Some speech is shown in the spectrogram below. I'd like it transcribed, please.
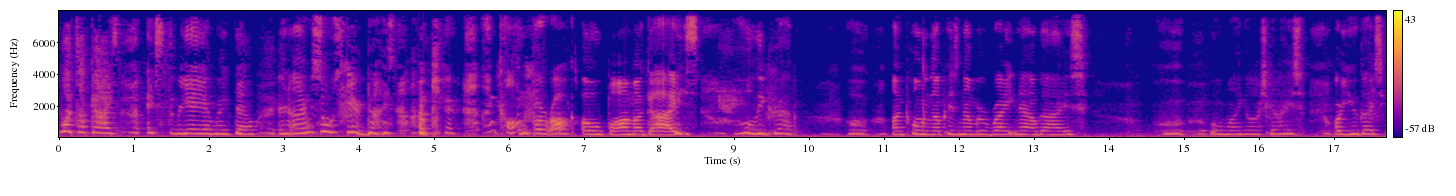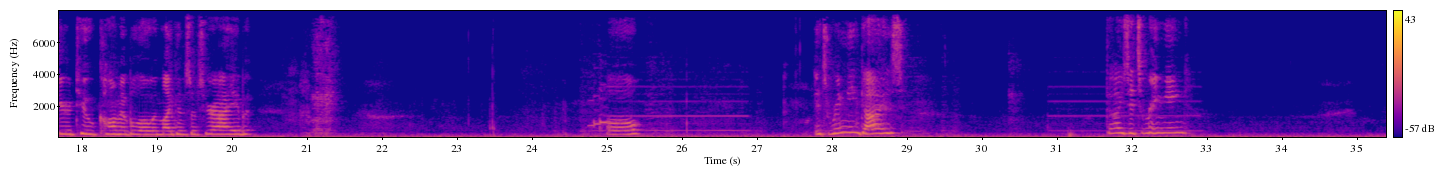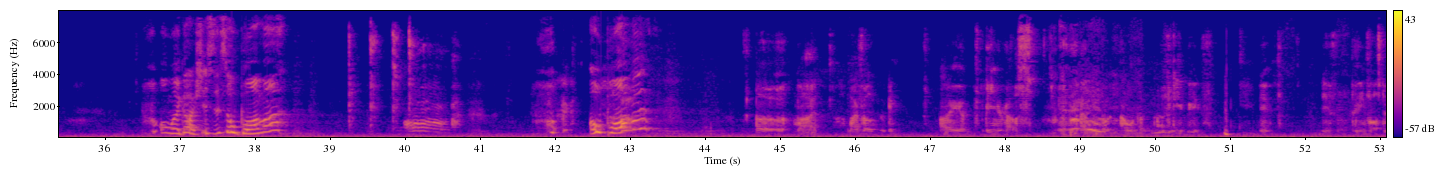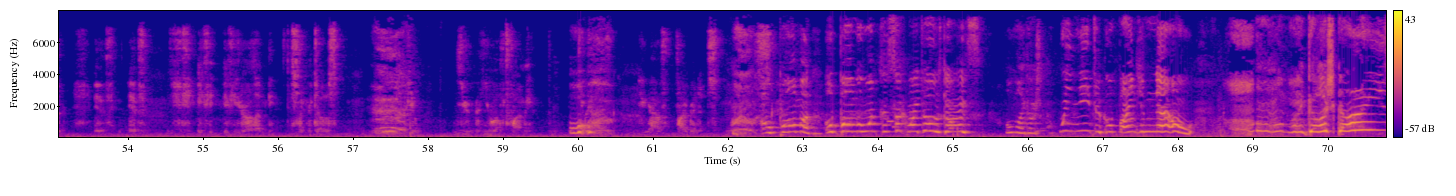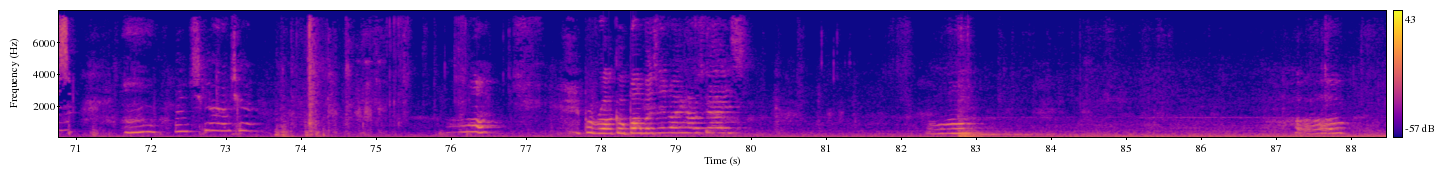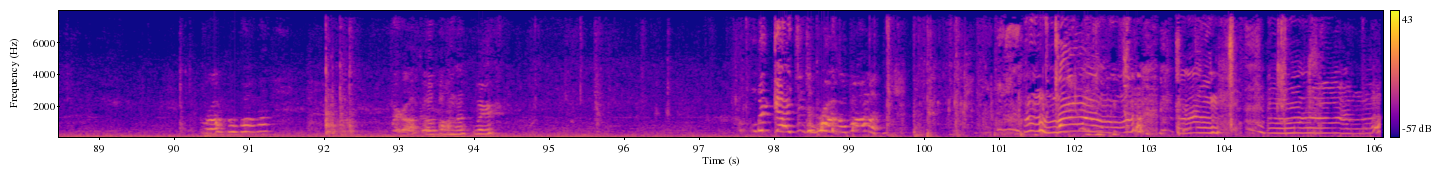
What's up, guys? It's 3 a.m. right now, and I'm so scared, guys. I'm scared. I'm calling Barack Obama, guys. Holy crap. Oh, I'm pulling up his number right now, guys. Oh, oh my gosh, guys. Are you guys scared too? Comment below and like and subscribe. Oh. It's ringing, guys. Guys, it's ringing. Oh my gosh, is this Obama? Obama? Uh, my, my phone, I am in your house. And I will, I will, if, if, if, if, Payne Foster, if, if, if, if you don't let me suck your toes, you, you, you will have to find me. Oh, You have five minutes. Oh, Obama! Obama wants to suck my toes, guys! Oh my gosh, we need to go find him now! Oh my gosh, guys! Oh, I'm scared, I'm scared. Oh, Barack Obama's in my house, guys. Oh. Oh. Barack Obama. Barack Obama, where? Oh, guys, it's Barack Obama!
